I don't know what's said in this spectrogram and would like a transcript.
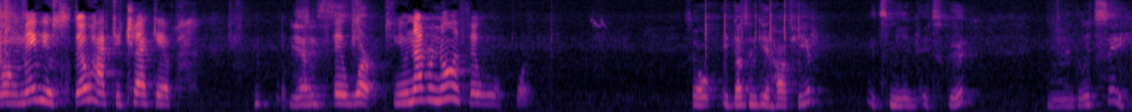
Well, maybe you still have to check if Yeah, it's, it works. You never know if it will work. So it doesn't get hot here. It's mean it's good. And let's see.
